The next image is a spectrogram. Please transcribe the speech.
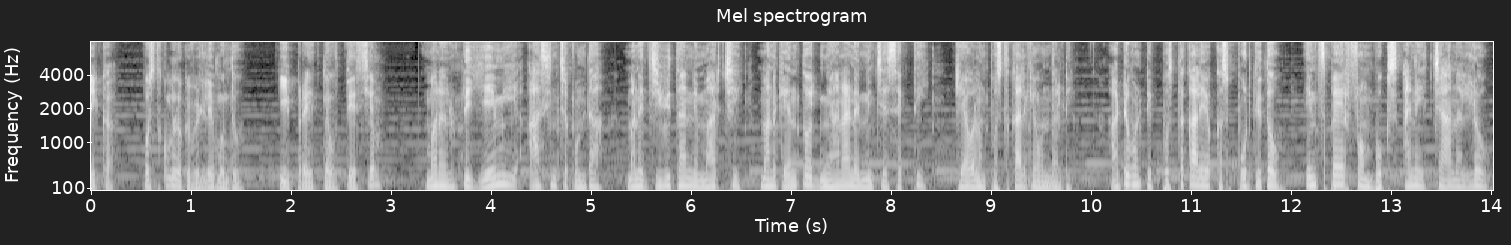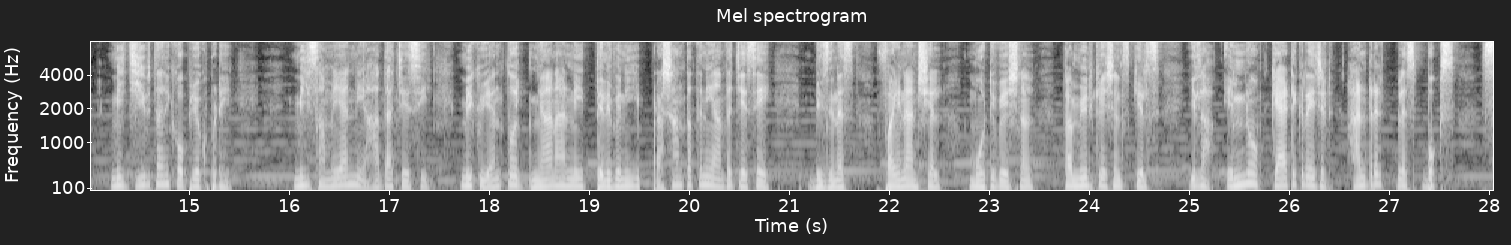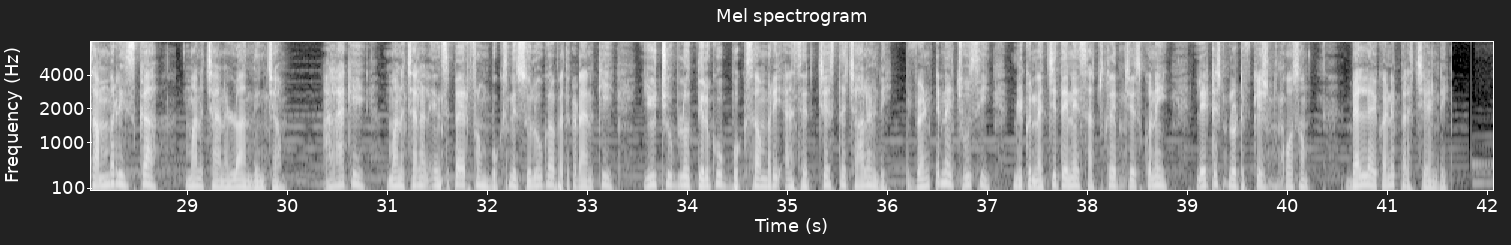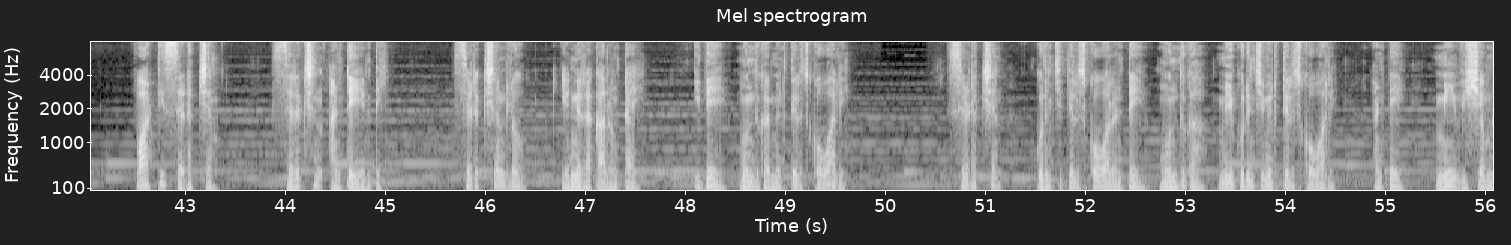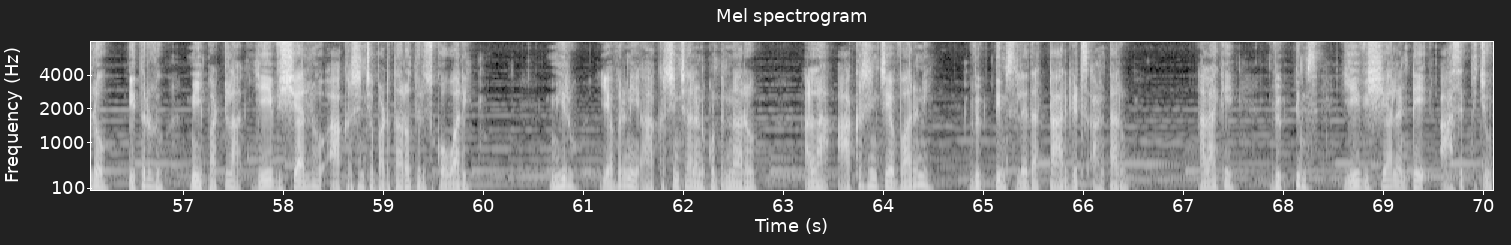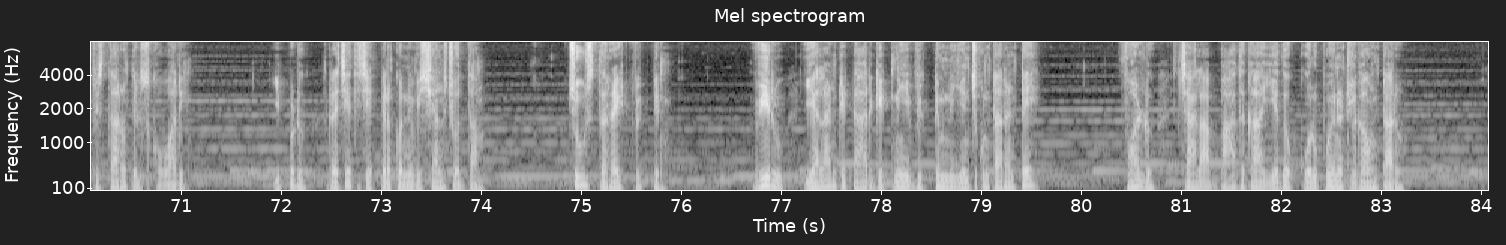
ఇక పుస్తకంలోకి వెళ్ళే ముందు ఈ ప్రయత్న ఉద్దేశ్యం మన నుండి ఏమీ ఆశించకుండా మన జీవితాన్ని మార్చి మనకెంతో జ్ఞానాన్ని అందించే శక్తి కేవలం పుస్తకాలకే ఉందండి. అటువంటి పుస్తకాల యొక్క స్ఫూర్తితో ఇన్స్పైర్ ఫ్రమ్ బుక్స్ అనే ఛానల్లో మీ జీవితానికి ఉపయోగపడే మీ సమయాన్ని ఆదా చేసి మీకు ఎంతో జ్ఞానాన్ని తెలివిని ప్రశాంతతని అందచేసే business financial motivational communication skills ఇలా ఎన్నో కేటగరైజ్డ్ హండ్రెడ్ ప్లస్ బుక్స్ సమ్మరీస్గా మన ఛానల్లో అందించాం. అలాగే మన ఛానల్ ఇన్స్పైర్ ఫ్రమ్ బుక్స్ని సులువుగా వెతకడానికి యూట్యూబ్లో తెలుగు బుక్ సమ్మరీ అని సెర్చ్ చేస్తే చాలండి. వెంటనే చూసి మీకు నచ్చితేనే సబ్స్క్రైబ్ చేసుకుని లేటెస్ట్ నోటిఫికేషన్ కోసం బెల్ ఐకాన్ని ప్రెస్ చేయండి. What is seduction? సెడక్షన్ అంటే ఏంటి? సెడక్షన్లో ఎన్ని రకాలుంటాయి? ఇదే ముందుగా మీరు తెలుసుకోవాలి. సెడక్షన్ గురించి తెలుసుకోవాలంటే ముందుగా మీ గురించి మీరు తెలుసుకోవాలి. అంటే మీ విషయంలో ఇతరులు మీ పట్ల ఏ విషయాల్లో ఆకర్షించబడతారో తెలుసుకోవాలి. మీరు ఎవరిని ఆకర్షించాలనుకుంటున్నారో అలా ఆకర్షించే వారిని విక్టిమ్స్ లేదా టార్గెట్స్ అంటారు. అలాగే విక్టిమ్స్ ఏ విషయాలంటే ఆసక్తి చూపిస్తారో తెలుసుకోవాలి. ఇప్పుడు రచయిత చెప్పిన కొన్ని విషయాలను చూద్దాం. Choose the right victim. వీరు ఎలాంటి టార్గెట్ని విక్టిమ్ని ఎంచుకుంటారంటే వాళ్ళు చాలా బాధగా ఏదో కోల్పోయినట్లుగా ఉంటారు.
